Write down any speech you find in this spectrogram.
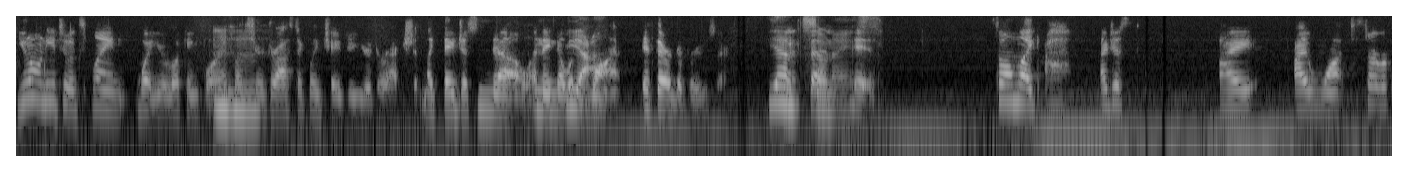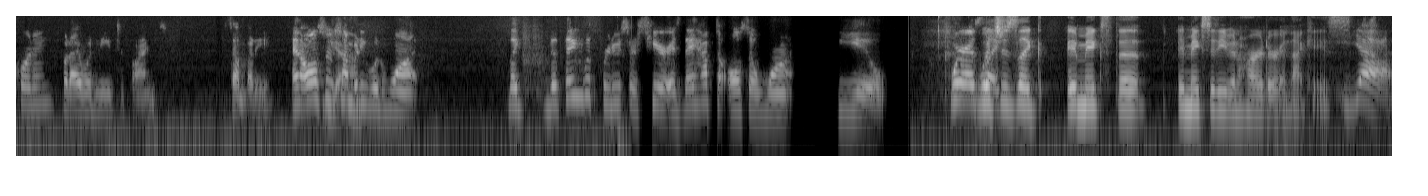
you don't need to explain what you're looking for unless Mhm. you're drastically changing your direction. Like they just know and they know what Yeah. you want if they're a good producer. yeah, it's so nice. is. So I'm like, ah, I just, I, I want to start recording, but I would need to find somebody, and also Yeah. somebody would want, like, the thing with producers here is they have to also want you, whereas Which like, is like it makes the it makes it even harder in that case. yeah,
